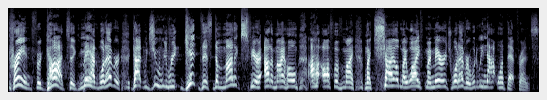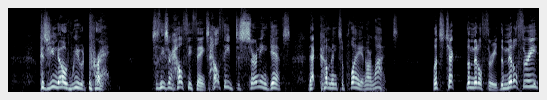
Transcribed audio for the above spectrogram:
praying for God to, man, whatever. God, would you re- get this demonic spirit out of my home, uh, off of my, my child, my wife, my marriage, whatever? Would we not want that, friends? Because you know we would pray. So these are healthy things, healthy discerning gifts that come into play in our lives. Let's check the middle three. The middle three,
